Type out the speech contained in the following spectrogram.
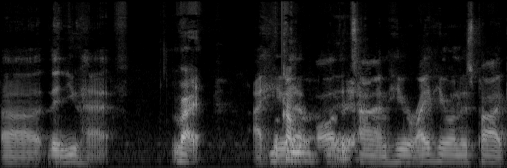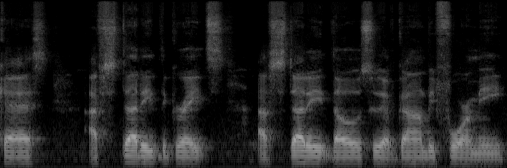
uh, than you have. Right. I hear that all the yeah. time here, right here on this podcast. I've studied the greats. I've studied those who have gone before me,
